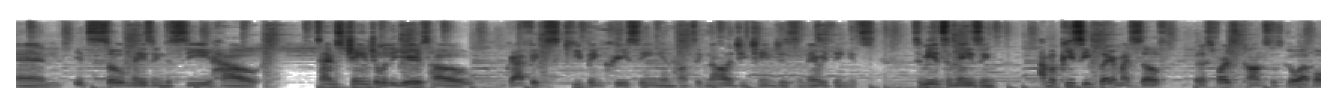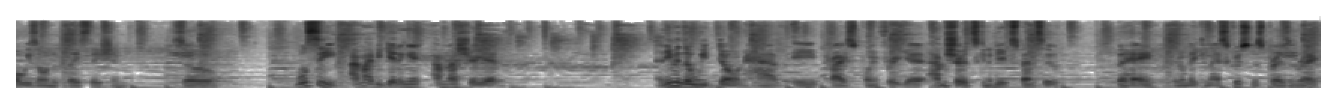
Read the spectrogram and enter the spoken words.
And it's so amazing to see how times change over the years, how graphics keep increasing and how technology changes and everything. It's to me it's amazing. I'm a PC player myself, but as far as consoles go, I've always owned a PlayStation. So we'll see. I might be getting it. I'm not sure yet. And even though we don't have a price point for it yet, I'm sure it's going to be expensive. But hey, it'll make a nice Christmas present, right?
